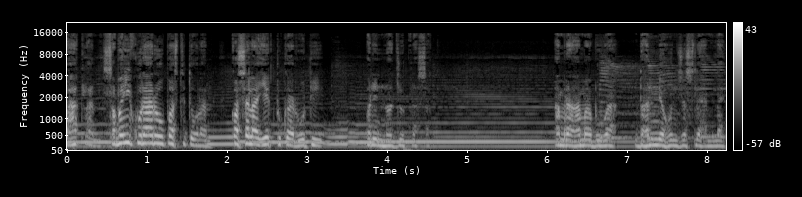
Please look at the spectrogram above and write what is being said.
पाक्लान् सबै कुराहरू उपस्थित होलान् कसैलाई एक टुक्रा रोटी पनि नजुट्न सक्ने। हाम्रा आमा बुबा धन्य हुन् जसले हामीलाई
